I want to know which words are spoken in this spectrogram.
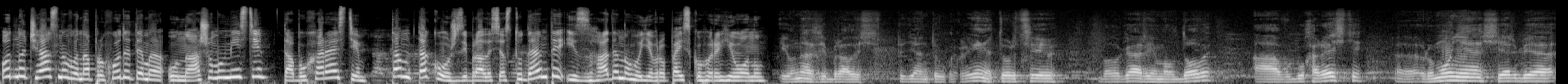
Одночасно вона проходитиме у нашому місті та Бухаресті. Там також зібралися студенти із згаданого європейського регіону. І у нас зібрались студенти України, Турції, Болгарії, Молдови, а в Бухаресті Румунія, Сербія,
